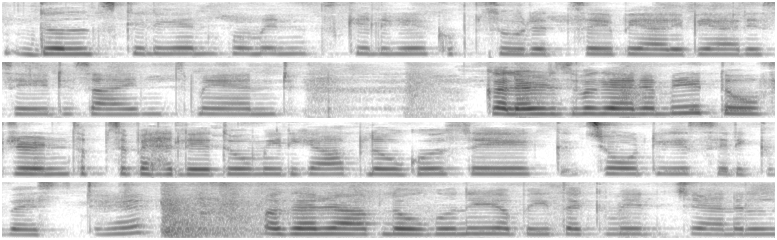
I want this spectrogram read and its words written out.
गर्ल्स के लिए एंड वुमेंस के लिए खूबसूरत से, प्यारे प्यारे से डिज़ाइंस में एंड कलर्स वगैरह में। तो फ्रेंड सबसे पहले तो मेरी आप लोगों से एक छोटी सी रिक्वेस्ट है। अगर आप लोगों ने अभी तक मेरे चैनल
